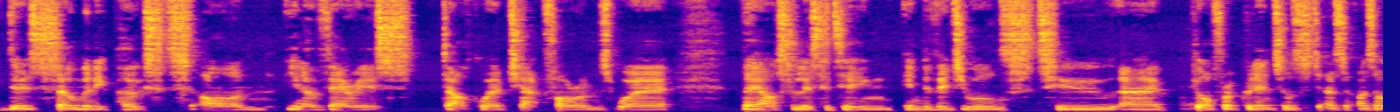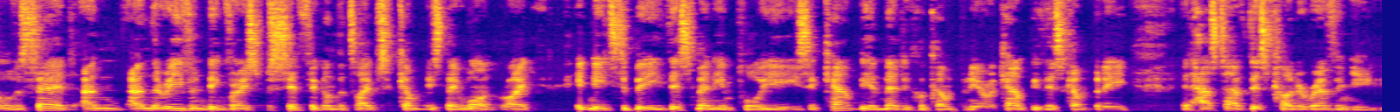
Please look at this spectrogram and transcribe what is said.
there's so many posts on, you know, various dark web chat forums where they are soliciting individuals to uh, offer up credentials, as, as Oliver said, and, and they're even being very specific on the types of companies they want, right? It needs to be this many employees. It can't be a medical company or it can't be this company. It has to have this kind of revenue,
